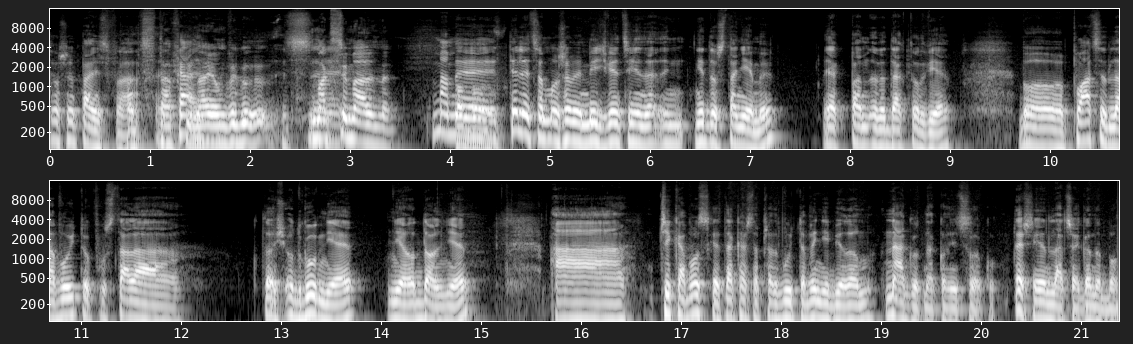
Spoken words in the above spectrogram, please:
proszę Państwa, stawki mają maksymalne. Mamy tyle, co możemy mieć, więcej nie dostaniemy, jak pan redaktor wie, bo płace dla wójtów ustala ktoś odgórnie, nieoddolnie, a ciekawostka jest taka, że na przykład wójtowie nie biorą nagród na koniec roku. Też nie wiem dlaczego, no bo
